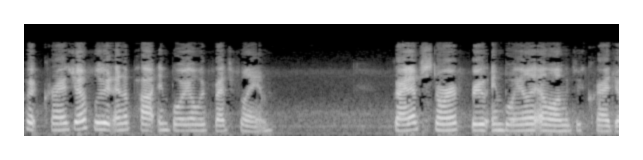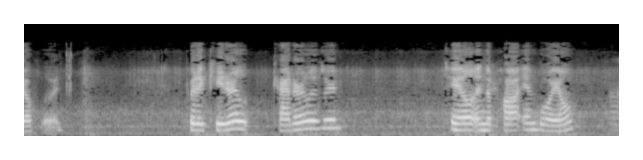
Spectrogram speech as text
Put cryogel fluid in a pot and boil with red flame. Grind up snore fruit and boil it along with the cryogel fluid. Put a cater, cater lizard tail in the pot and boil. Uh,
